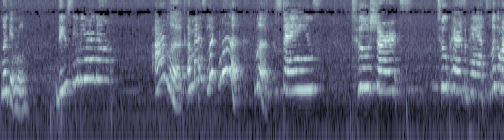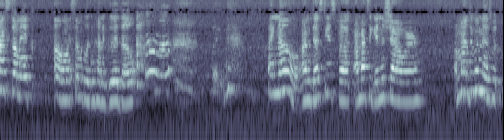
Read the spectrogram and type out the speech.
Look at me. Do you see me right now? I look a mess. Look, look, look. Stains, two shirts, two pairs of pants. Look at my stomach. Oh, my stomach looking kind of good though. I know I'm dusty as fuck. I'm about to get in the shower. I'm not doing this with,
